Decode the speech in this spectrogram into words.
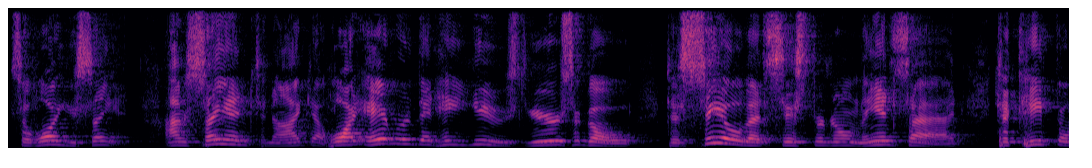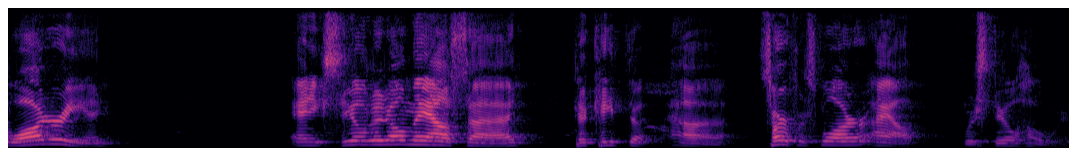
So, what are you saying? I'm saying tonight that whatever that he used years ago to seal that cistern on the inside to keep the water in, and he sealed it on the outside to keep the uh, surface water out, we're still holding.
